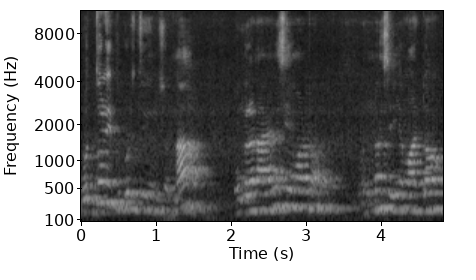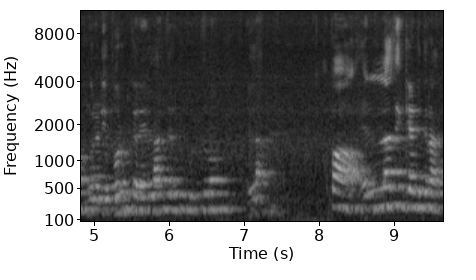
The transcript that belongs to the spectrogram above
ஒத்துழைப்பு கொடுத்தீங்கன்னு சொன்னால் உங்களை நான் என்ன செய்ய மாட்டோம்? ஒன்றும் செய்ய மாட்டோம். உங்களுடைய பொருட்கள் எல்லாம் திருப்பி கொடுத்துரும் எல்லாம். அப்பா எல்லாத்தையும் கேட்டுக்கிறாங்க.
